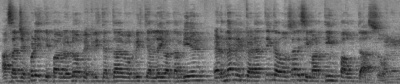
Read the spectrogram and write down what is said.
a Sánchez Prete, Pablo López, Cristian Talvo, Cristian Leiva también, Hernán el Karateca González y Martín Pautazo. Bueno,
